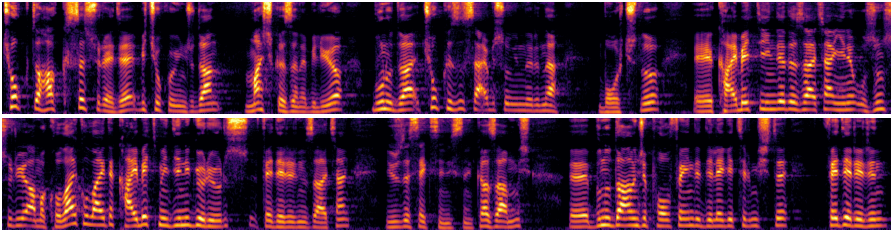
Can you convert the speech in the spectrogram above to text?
çok daha kısa sürede birçok oyuncudan maç kazanabiliyor. Bunu da çok hızlı servis oyunlarına borçlu. Ee, kaybettiğinde de zaten yine uzun sürüyor ama kolay kolay da kaybetmediğini görüyoruz. Federer'in zaten %82'sini kazanmış. Ee, bunu daha önce Paul Fein de dile getirmişti. Federer'in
